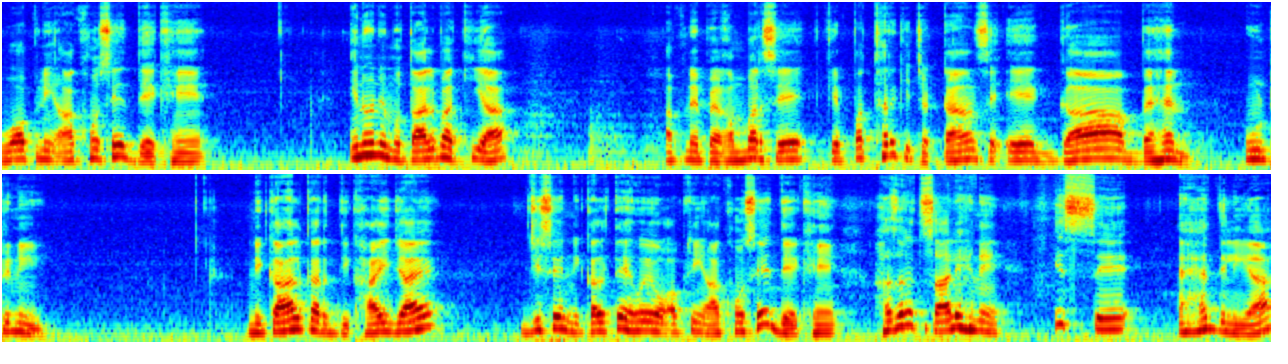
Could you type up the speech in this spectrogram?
وہ اپنی آنکھوں سے دیکھیں۔ انہوں نے مطالبہ کیا اپنے پیغمبر سے کہ پتھر کی چٹان سے ایک گا بہن اونٹنی نکال کر دکھائی جائے، جسے نکلتے ہوئے وہ اپنی آنکھوں سے دیکھیں۔ حضرت صالح نے اس سے عہد لیا۔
